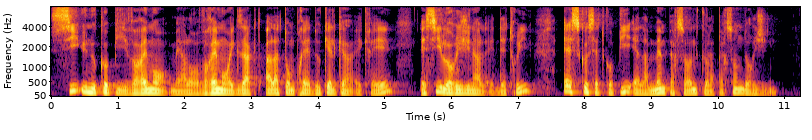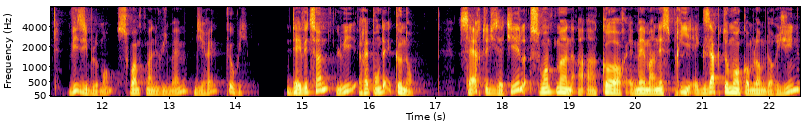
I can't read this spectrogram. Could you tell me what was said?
si une copie vraiment, mais alors vraiment exacte, à l'atome près de quelqu'un est créée, et si l'original est détruit, est-ce que cette copie est la même personne que la personne d'origine? Visiblement, Swampman lui-même dirait que oui. Davidson, lui, répondait que non. Certes, disait-il, Swampman a un corps et même un esprit exactement comme l'homme d'origine,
